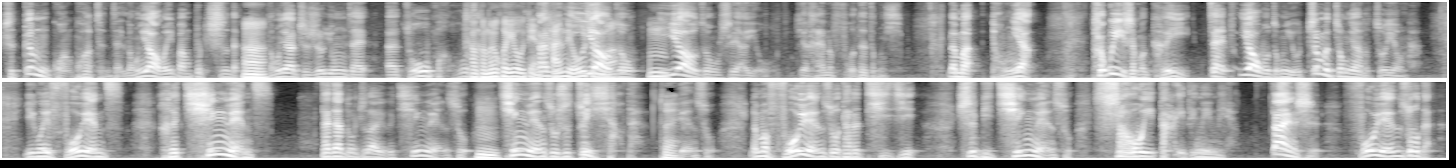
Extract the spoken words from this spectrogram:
是更广阔存在。农药我们一般不吃的，嗯，农药只是用在呃作物保护上，它可能会有点残留。医药中，医药中是要有就含了氟的东西。那么同样，它为什么可以？在药物中有这么重要的作用呢？因为氟原子和氢原子，大家都知道有个氢元素，嗯，氢元素是最小的对元素。那么氟元素它的体积是比氢元素稍微大一点点点，但是氟元素的拉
